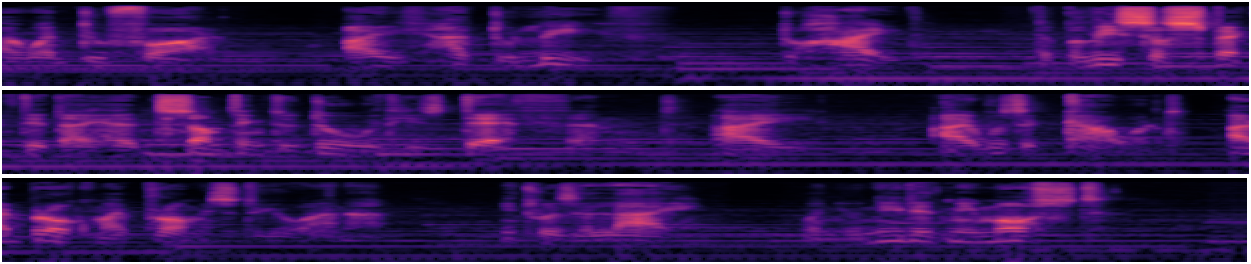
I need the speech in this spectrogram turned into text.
I went too far. I had to leave, to hide. The police suspected I had something to do with his death, and I. I was a coward. I broke my promise to you, Anna. It was a lie. When you needed me most,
